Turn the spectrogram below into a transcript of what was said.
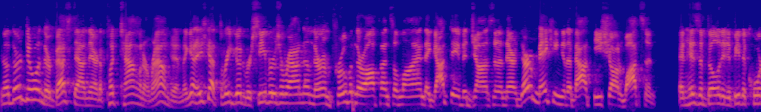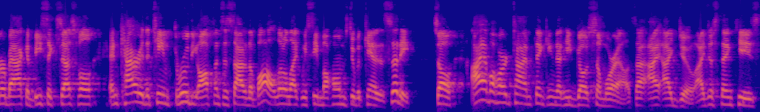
you know, they're doing their best down there to put talent around him. Again, he's got three good receivers around him. They're improving their offensive line. They got David Johnson in there. They're making it about Deshaun Watson and his ability to be the quarterback and be successful and carry the team through the offensive side of the ball, a little like we see Mahomes do with Kansas City. So I have a hard time thinking that he'd go somewhere else. I, I, I do. I just think he's,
